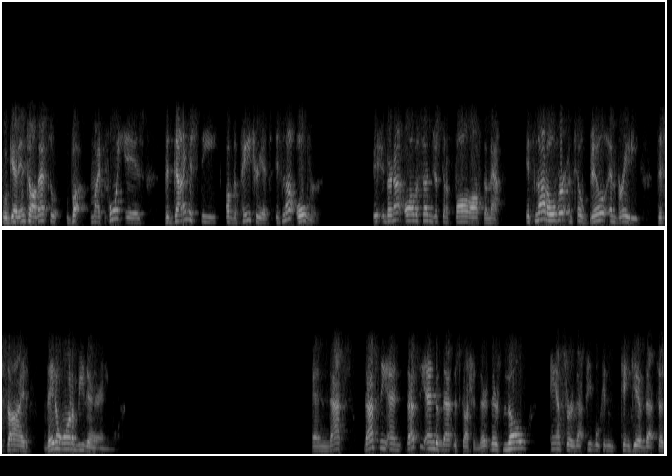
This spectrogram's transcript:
we'll get into all that. So, but my point is, the dynasty of the Patriots is not over. They're not all of a sudden just going to fall off the map. It's not over until Bill and Brady decide they don't want to be there anymore. And that's that's the end that's the end of that discussion. There there's no answer that people can can give that says,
